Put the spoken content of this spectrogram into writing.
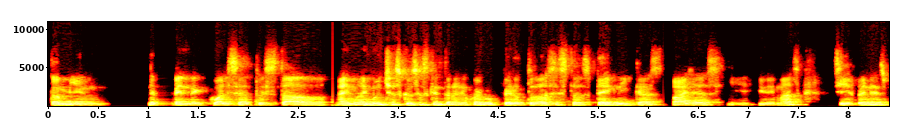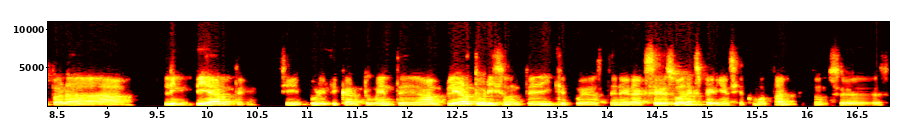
También depende cuál sea tu estado. Hay, muchas cosas que entran en juego, pero todas estas técnicas, fallas y, y demás sirven es para limpiarte, ¿sí? purificar tu mente, ampliar tu horizonte y que puedas tener acceso a la experiencia como tal. Entonces,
